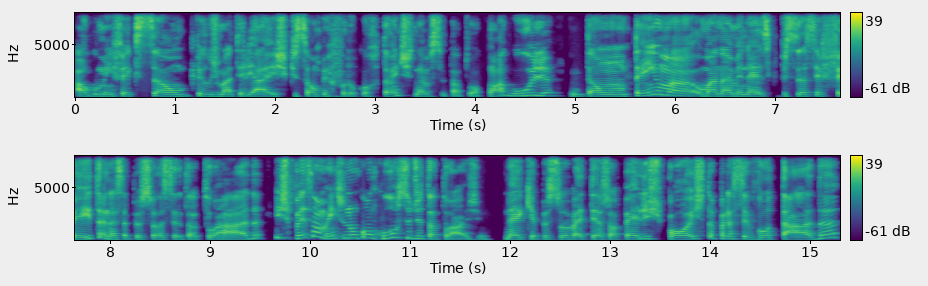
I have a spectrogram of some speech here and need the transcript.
alguma infecção pelos materiais que são perfurocortantes, né? Você tatua com agulha. Então, tem uma, uma anamnese que precisa ser feita nessa pessoa ser tatuada, especialmente num concurso de tatuagem, né? Que a pessoa vai ter a sua pele exposta para ser votada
